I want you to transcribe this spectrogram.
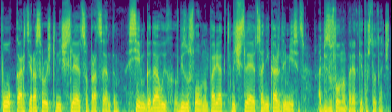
По карте рассрочки начисляются проценты. 7 годовых в безусловном порядке. Начисляются они каждый месяц. А в безусловном порядке это что значит?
